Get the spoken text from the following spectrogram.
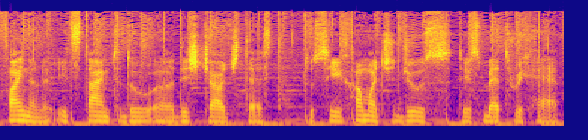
Finally, it's time to do a discharge test to see how much juice this battery have.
